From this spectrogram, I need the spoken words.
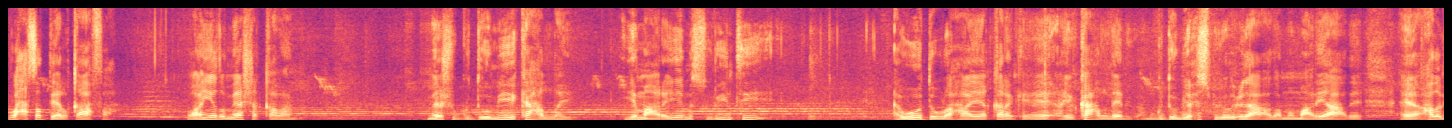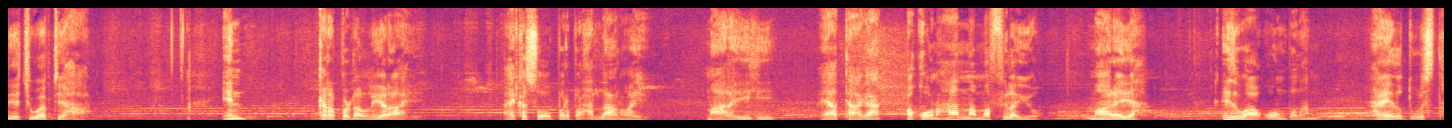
Waxaase deelqaafa oo aan iyadu meesha qaban meeshuu guddoomiyihii ka hadlay iyo maareeyaha mas'uuliyiintii awoodda u lahaa ee qaranka ee ay ka hadleen ama guddoomiye xusbiga wuxuu ahaado ama maareeya ahaadee hadal iyo jawaabtii ahaa in garabo dhallinyaro ahi ay ka soo barbar hadlaan oo ay maareeyihii ay ataagaan aqoon ahaanna ma filayo maareeyaha cid u aqoon badan hay'ada duulista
